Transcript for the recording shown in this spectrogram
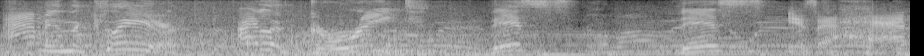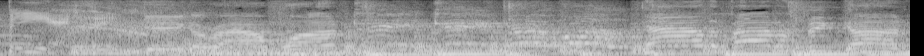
I'm in the clear. I look great. This, this is a happy ending. Ding ding around one. Now the battle's begun.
